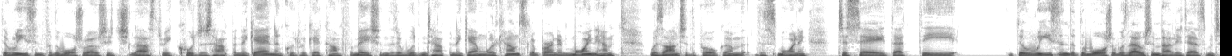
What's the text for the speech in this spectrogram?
the reason for the water outage last week could it happen again, and could we get confirmation that it wouldn't happen again? Well, Councillor Bernard Moynihan was on to the programme this morning to say that the the reason that the water was out in Ballydesmond,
